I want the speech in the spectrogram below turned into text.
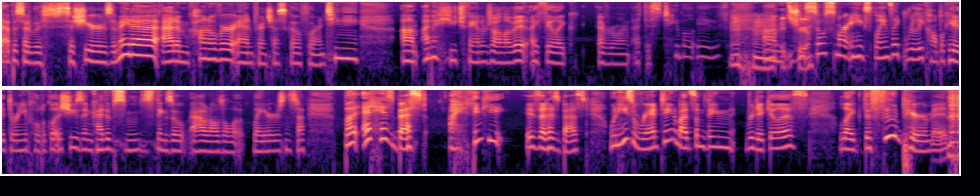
the episode with Sasheer Zamata, Adam Conover, and Francesca Fiorentini. Um, I'm a huge fan of Jon Lovett. I feel like everyone at this table is. Um, it's true. He's so smart, and he explains like really complicated, thorny political issues, and kind of smooths things out, all the layers and stuff. But at his best, I think he is at his best when he's ranting about something ridiculous, like the food pyramid.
